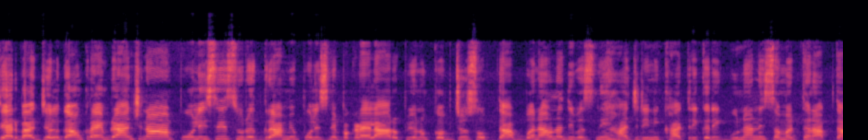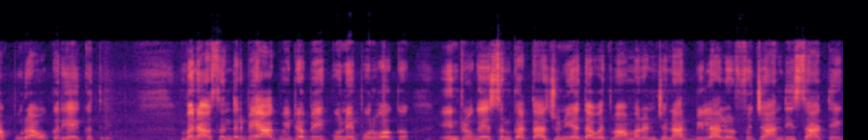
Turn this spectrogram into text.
ત્યારબાદ જલગાંવ ક્રાઇમ બ્રાન્ચના પોલીસે સુરત ગ્રામ્ય પોલીસને પકડાયેલા આરોપીઓનો કબજો સોંપતા બનાવના દિવસની હાજરીની ખાતરી કરી ગુનાને સમર્થન આપતા પુરાવો કર્યા એકત્રિત બનાવ સંદર્ભે આગવી ઢબે કુનેપૂર્વક ઇન્ટ્રોગેશન કરતા જૂની અદાવતમાં મરણ જનાર બિલાલ ઉર્ફ ચાંદી સાથે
